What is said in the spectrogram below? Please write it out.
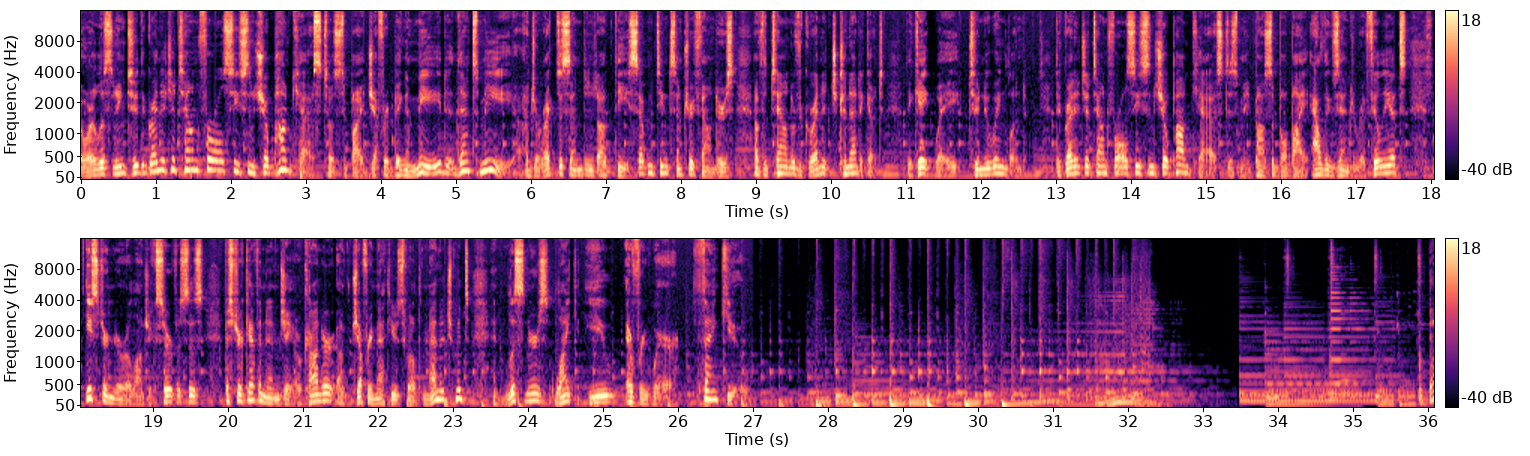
You're listening to the Greenwich Town for All Seasons Show podcast, hosted by Jeffrey Bingham Mead. That's me, a direct descendant of the 17th century founders of the town of Greenwich, Connecticut, the gateway to New England. The Greenwich Town for All Seasons Show podcast is made possible by Alexander Affiliates, Eastern Neurologic Services, Mr. Kevin M.J. O'Connor of Jeffrey Matthews Wealth Management, and listeners like you everywhere. Thank you.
